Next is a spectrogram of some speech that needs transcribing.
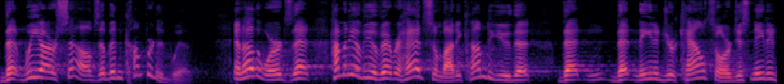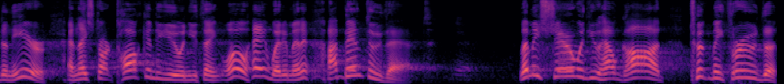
that we ourselves have been comforted with. In other words, that how many of you have ever had somebody come to you that that that needed your counsel or just needed an ear, and they start talking to you, and you think, "Oh, hey, wait a minute, I've been through that." Let me share with you how God took me through the,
